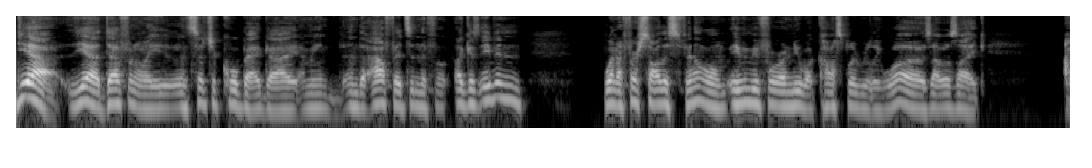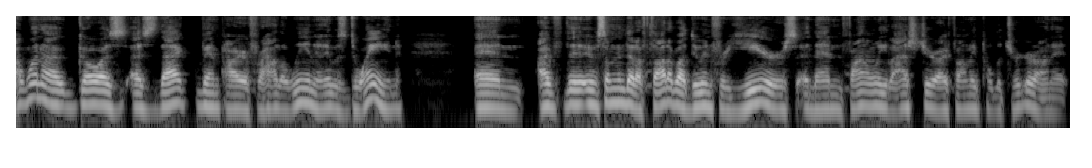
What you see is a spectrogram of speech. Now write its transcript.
yeah, yeah, definitely, and such a cool bad guy. I mean, and the outfits in the film, like, 'cause even when I first saw this film, even before I knew what cosplay really was, I was like, I want to go as as that vampire for Halloween, and it was Dwayne. And I've it was something that I've thought about doing for years, and then finally last year I finally pulled the trigger on it.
